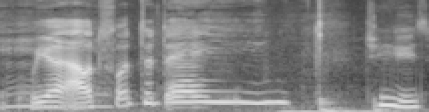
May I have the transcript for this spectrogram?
We are out for today. Tschüss.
